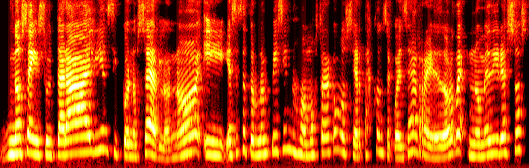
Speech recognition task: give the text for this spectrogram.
no sé, insultar a alguien sin conocerlo, ¿no? Y ese Saturno en Pisces nos va a mostrar como ciertas consecuencias alrededor de no medir esos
